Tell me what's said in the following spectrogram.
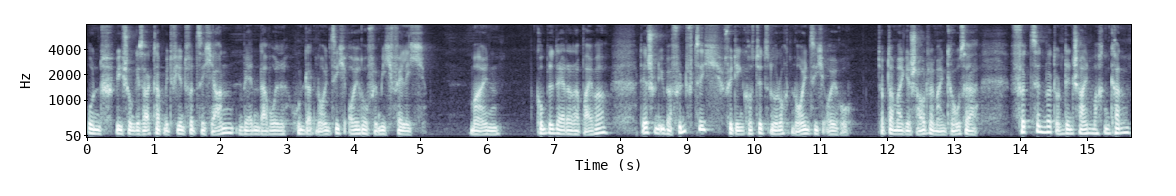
Und wie ich schon gesagt habe, mit 44 Jahren werden da wohl 190 Euro für mich fällig. Mein Kumpel, der da dabei war, der ist schon über 50, für den kostet es nur noch 90 Euro. Ich habe da mal geschaut, wenn mein Großer 14 wird und den Schein machen kann,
